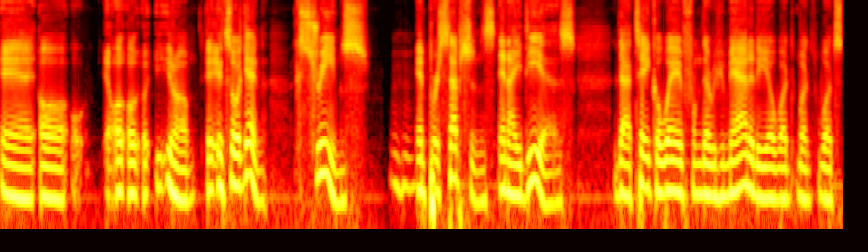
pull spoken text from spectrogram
And or, or, or, or, you know it, so again extremes mm-hmm. and perceptions and ideas that take away from their humanity or what what what's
